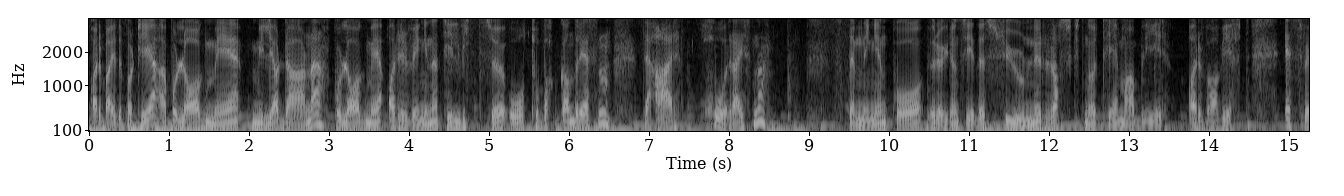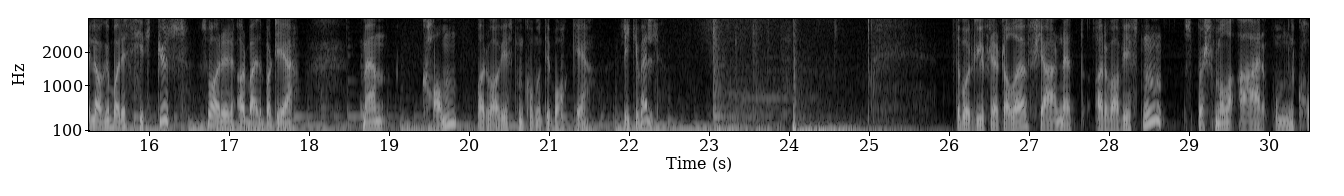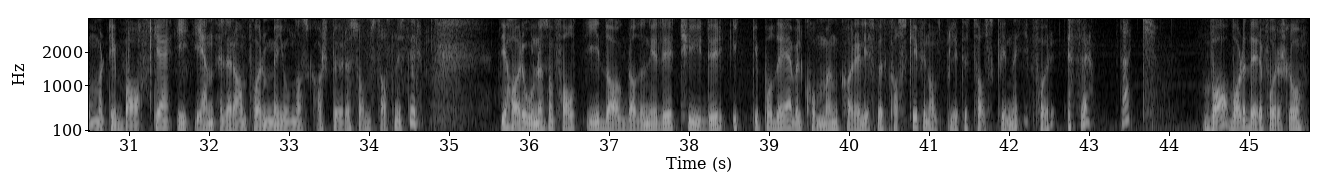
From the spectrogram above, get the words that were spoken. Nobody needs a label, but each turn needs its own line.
Arbeiderpartiet er på lag med milliardærene, på lag med arvingene til Witzøe og Tobakk-Andresen. Det er hårreisende. Stemningen på rød-grønn side surner raskt når temaet blir arveavgift. SV lager bare sirkus, svarer Arbeiderpartiet. Men kan arveavgiften komme tilbake likevel? Det borgerlige flertallet fjernet arveavgiften. Spørsmålet er om den kommer tilbake i en eller annen form med Jonas Gahr Støre som statsminister. De harde ordene som falt i Dagbladet nylig tyder ikke på det. Velkommen Kari Elisabeth Kaski, finanspolitisk talskvinne for SV.
Takk.
Hva var det dere foreslo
